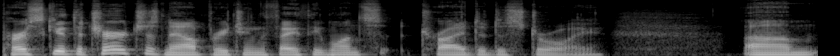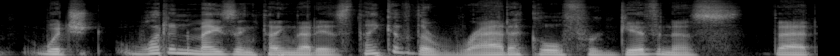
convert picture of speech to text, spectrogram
persecute the church is now preaching the faith he once tried to destroy. Um, which, what an amazing thing that is. Think of the radical forgiveness that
